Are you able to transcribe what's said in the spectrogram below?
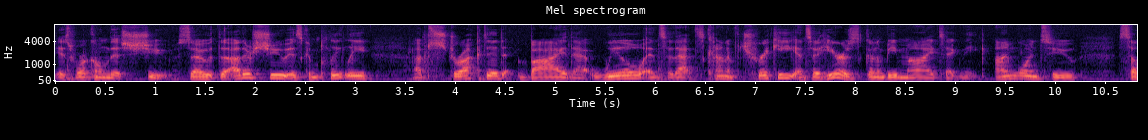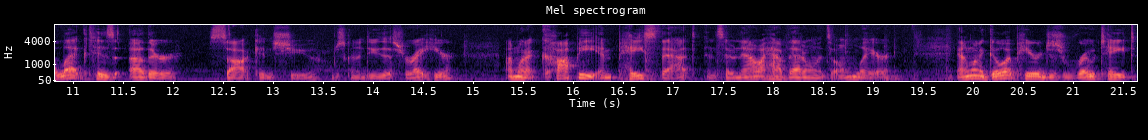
is work on this shoe. So the other shoe is completely obstructed by that wheel, and so that's kind of tricky. And so here is going to be my technique. I'm going to select his other sock and shoe. I'm just going to do this right here. I'm going to copy and paste that, and so now I have that on its own layer. And I'm going to go up here and just rotate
